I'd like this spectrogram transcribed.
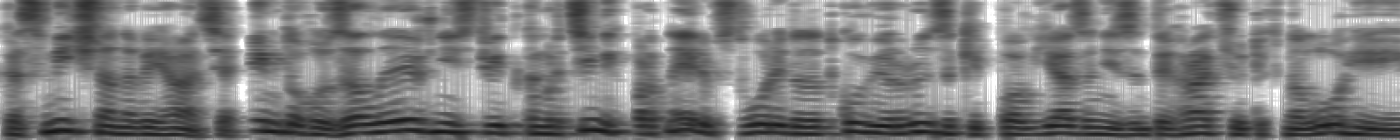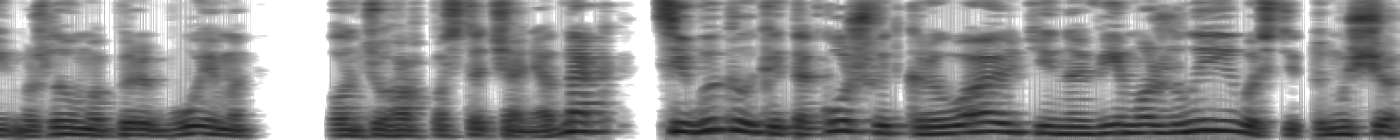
космічна навігація. Крім того, залежність від комерційних партнерів створює додаткові ризики, пов'язані з інтеграцією технологій і можливими перебоями ланцюгах постачання. Однак ці виклики також відкривають і нові можливості, тому що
